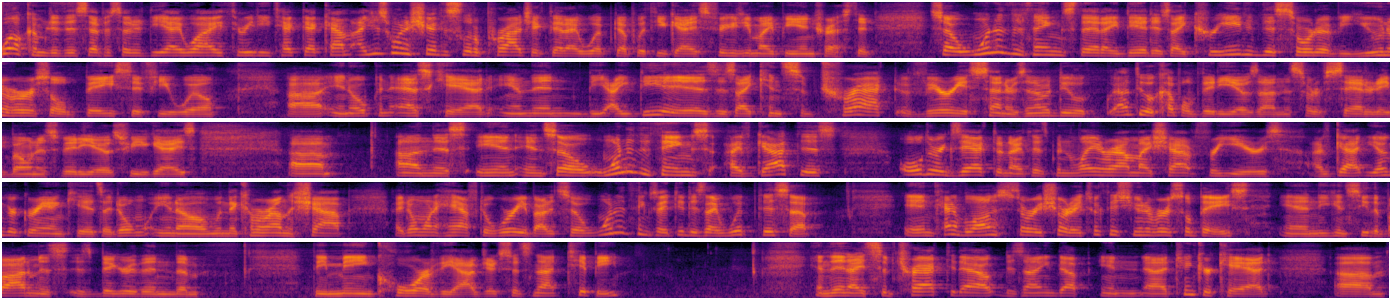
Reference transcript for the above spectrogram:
Welcome to this episode of DIY3DTech.com. I just want to share this little project that I whipped up with you guys. Figured you might be interested. So one of the things that I did is I created this sort of universal base, if you will, uh, in OpenSCAD, and then the idea is is I can subtract various centers, and I'll do I'll do a couple videos on this sort of Saturday bonus videos for you guys um, on this, and and so one of the things I've got this older X-Acto knife that's been laying around my shop for years. I've got younger grandkids. I don't, you know, when they come around the shop, I don't want to have to worry about it. So one of the things I did is I whipped this up. And kind of long story short, I took this universal base, and you can see the bottom is, is bigger than the, the main core of the object, so it's not tippy. And then I subtracted out, designed up in uh, Tinkercad, um,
